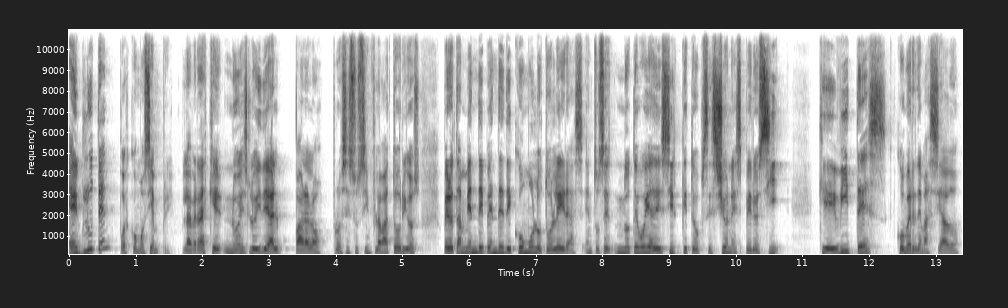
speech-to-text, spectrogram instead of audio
El gluten, pues como siempre, la verdad es que no es lo ideal para los procesos inflamatorios, pero también depende de cómo lo toleras. Entonces no te voy a decir que te obsesiones, pero sí que evites comer demasiado.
